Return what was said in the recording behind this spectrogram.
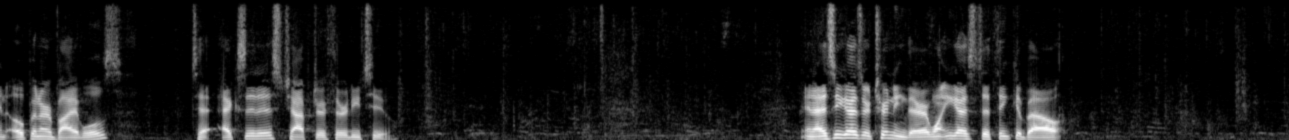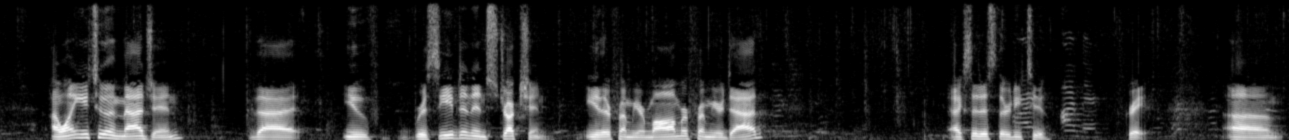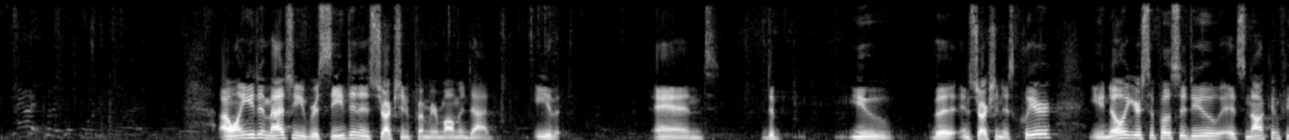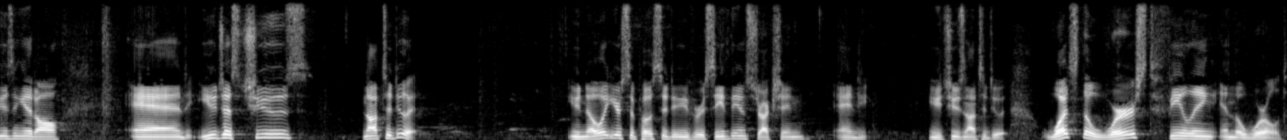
and open our Bibles to Exodus chapter 32. And as you guys are turning there, I want you guys to think about I want you to imagine that you've received an instruction either from your mom or from your dad. Exodus 32. Great. Um, I want you to imagine you've received an instruction from your mom and dad, either, and the, you, the instruction is clear. You know what you're supposed to do. It's not confusing at all, and you just choose not to do it. You know what you're supposed to do. You've received the instruction, and you choose not to do it. What's the worst feeling in the world?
